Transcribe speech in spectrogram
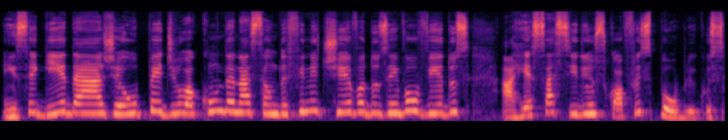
Em seguida, a AGU pediu a condenação definitiva dos envolvidos a ressarcirem os cofres públicos.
